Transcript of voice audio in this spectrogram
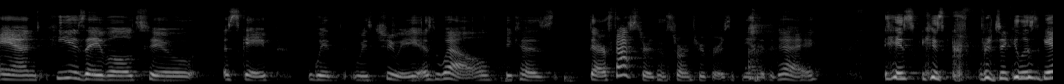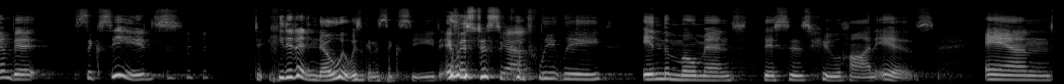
and he is able to escape with with Chewie as well because they're faster than stormtroopers at the end of the day. His his ridiculous gambit succeeds, he didn't know it was going to succeed. It was just Yeah. completely in the moment. This is who Han is, and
